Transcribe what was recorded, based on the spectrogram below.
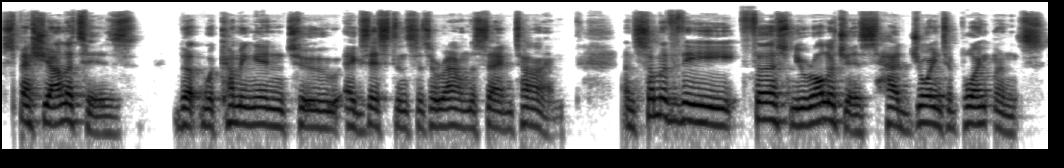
specialities that were coming into existence at around the same time. And some of the first neurologists had joint appointments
